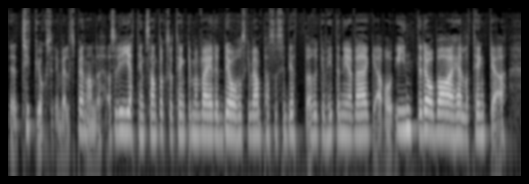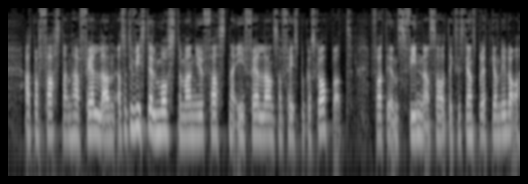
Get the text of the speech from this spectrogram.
eh, tycker också det är väldigt spännande. Alltså det är jätteintressant också att tänka, men vad är det då, hur ska vi anpassa oss till detta, hur kan vi hitta nya vägar och inte då bara heller tänka att man fastnar i den här fällan. Alltså till viss del måste man ju fastna i fällan som Facebook har skapat för att ens finnas och ha ett existensberättigande idag.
